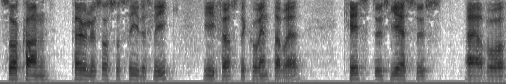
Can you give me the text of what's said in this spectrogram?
så kan Paulus også si det slik i første Korinterbrev Kristus Jesus er vår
